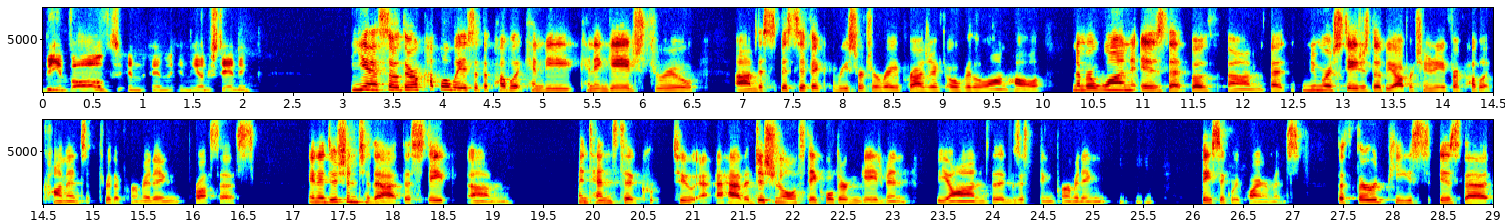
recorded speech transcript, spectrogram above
be involved in, in, in the understanding? Yeah, so there are a couple of ways that the public can be, can engage through um, the specific research array project over the long haul. Number one is that both um, at numerous stages, there'll be opportunity for public comment through the permitting process. In addition to that, the state um, intends to, to have additional stakeholder engagement beyond the existing permitting basic requirements. The third piece is that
